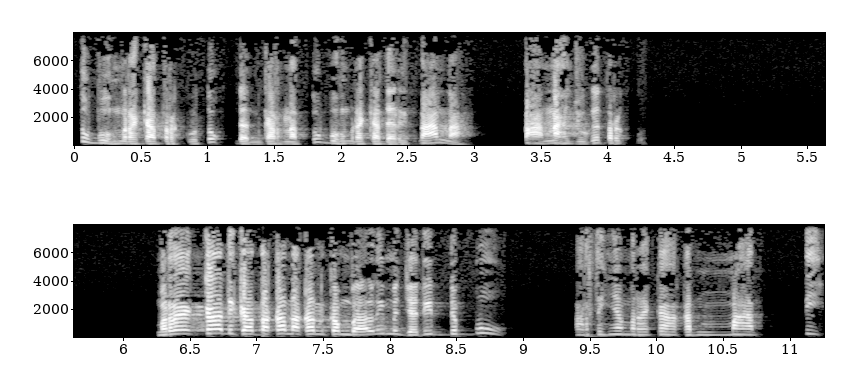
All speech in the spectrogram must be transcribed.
tubuh mereka terkutuk dan karena tubuh mereka dari tanah, tanah juga terkutuk. Mereka dikatakan akan kembali menjadi debu. Artinya mereka akan mati.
